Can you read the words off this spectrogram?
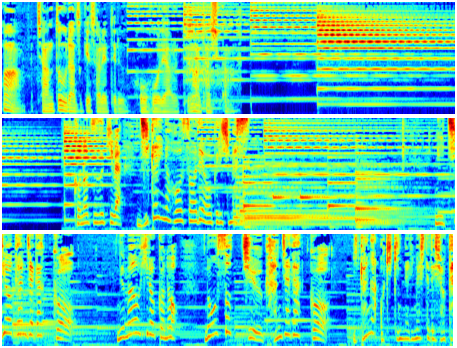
まあちゃんと裏付けされてる方法であるっていうのは確か。この続きは次回の放送でお送りします日曜患者学校。沼尾ひろ子の脳卒中患者学校。いかがお聞きになりましたでしょうか？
